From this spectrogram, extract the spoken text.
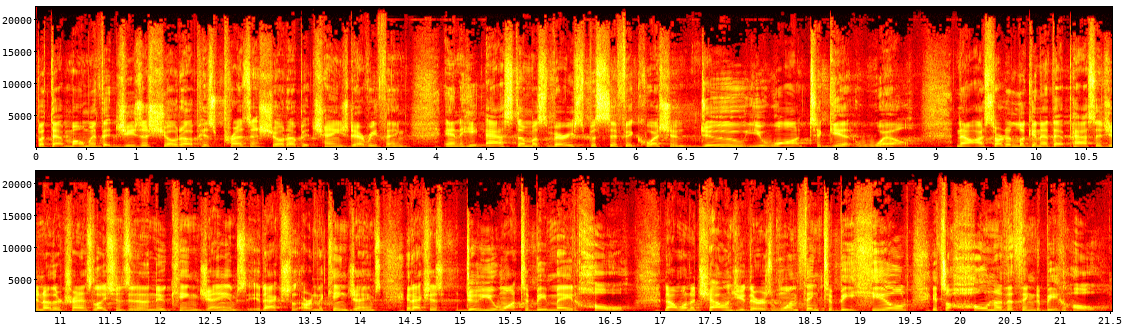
But that moment that Jesus showed up, his presence showed up, it changed everything. And he asked them a very specific question Do you want to get well? Now, I started looking at that passage in other translations, and in the New King James, it actually, or in the King James, it actually says, Do you want to be made whole? Now, I want to challenge you there is one thing to be healed, it's a whole nother thing to be whole.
